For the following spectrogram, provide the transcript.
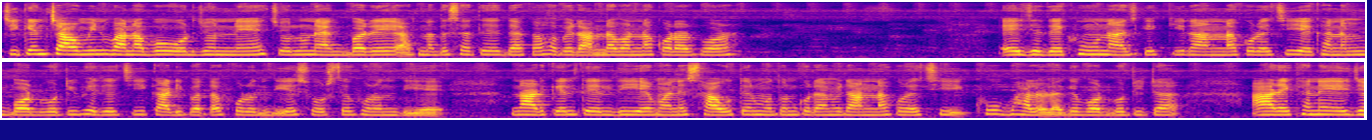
চিকেন চাউমিন বানাবো ওর জন্যে। চলুন একবারে আপনাদের সাথে দেখা হবে রান্না বান্না করার পর। এই যে দেখুন, আজকে কি রান্না করেছি। এখানে আমি বটবটি ভেজেছি, কারি পাতা ফোড়ন দিয়ে, সর্ষে ফোড়ন দিয়ে, নারকেল তেল দিয়ে মানে সাউথের মতন করে আমি রান্না করেছি। খুব ভালো লাগে বটবটিটা। আর এখানে এই যে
